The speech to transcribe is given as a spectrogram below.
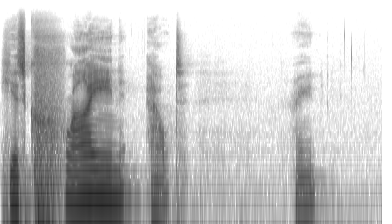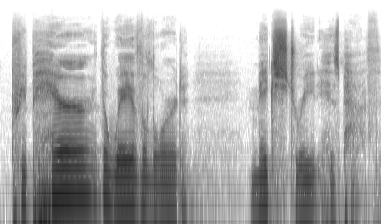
he is crying out. Right? Prepare the way of the Lord, make straight his path.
